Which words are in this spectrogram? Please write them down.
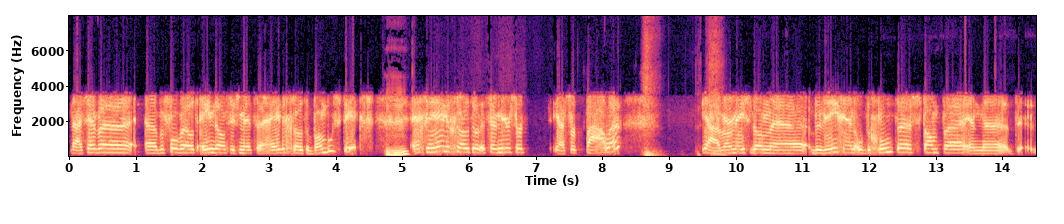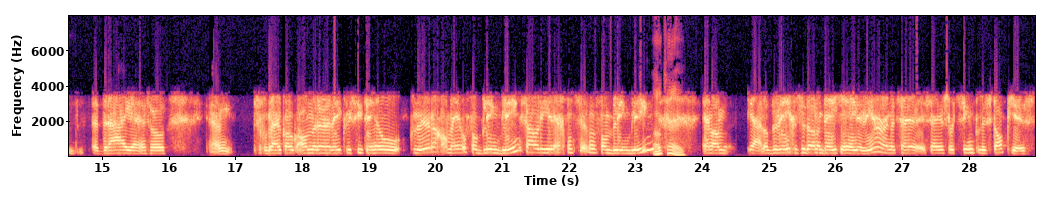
nou, ze hebben eh, bijvoorbeeld één dans is met eh, hele grote bamboesticks. Mhm. Echt hele grote, het zijn meer soort, ja, soort palen. Ja, waarmee ze dan eh, bewegen en op de grond stampen en draaien en zo. En ze gebruiken ook andere requisieten heel kleurig, allemaal heel veel bling-bling. Ze houden hier echt ontzettend van bling-bling. Oké. En dan, ja, dat bewegen ze dan een beetje heen en weer. En dat zijn, zijn een soort simpele stapjes.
